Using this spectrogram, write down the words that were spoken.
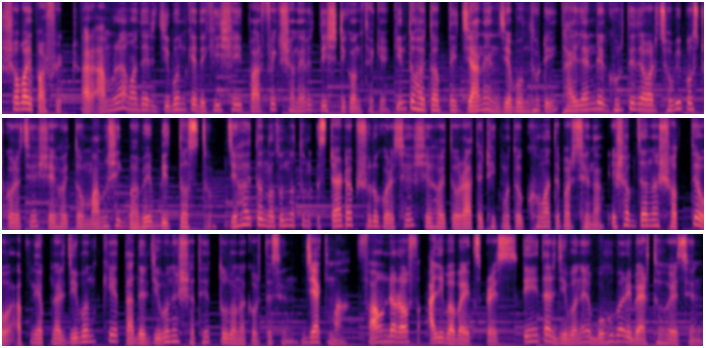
সবাই পারফেক্ট আর আমরা আমাদের জীবনকে দেখি সেই পারফেকশনের দৃষ্টিকোণ থেকে। কিন্তু হয়তো আপনি জানেন যে বন্ধুটি থাইল্যান্ডে ঘুরতে যাওয়ার ছবি পোস্ট করেছে, সে হয়তো মানসিকভাবে বিধ্বস্ত। যে হয়তো নতুন নতুন স্টার্ট শুরু করেছে, সে হয়তো রাতে ঠিকমতো ঘুমাতে পারছে না। এসব জানা সত্ত্বেও আপনি আপনার জীবনকে তাদের জীবনের সাথে তুলনা করতেছেন। Jack Ma founder of Alibaba Express তিনি তার জীবনে বহুবারই ব্যর্থ হয়েছেন।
